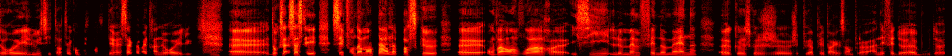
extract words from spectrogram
heureux élus, si tant est qu'on puisse considérer ça comme être un heureux élu. Heu, donc ça ça c'est fondamental parce que, on va en voir, ici le même phénomène, que ce que j'ai pu appeler par exemple, un effet de hub ou de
